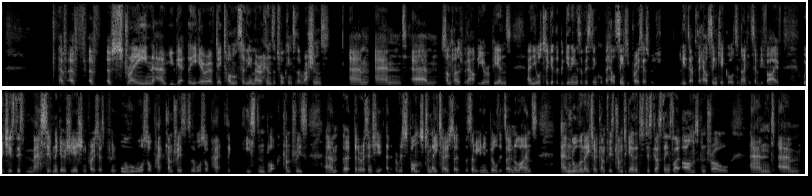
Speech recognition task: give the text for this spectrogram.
of of of, of strain. Um, you get the era of détente. So the Americans are talking to the Russians um, and um, sometimes without the Europeans. And you also get the beginnings of this thing called the Helsinki process, which leads up to the Helsinki Accords in 1975, which is this massive negotiation process between all the Warsaw Pact countries, so the Warsaw Pact, the Eastern Bloc countries um, that, that are essentially a, a response to NATO. So the Soviet Union built its own alliance, and all the NATO countries come together to discuss things like arms control and um,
